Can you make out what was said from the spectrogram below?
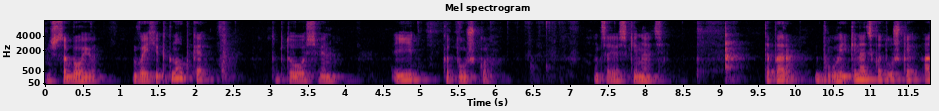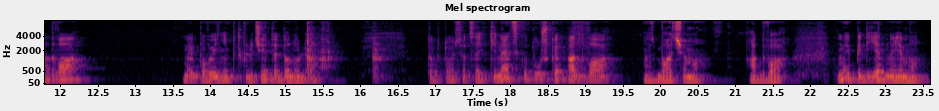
між собою. Вихід кнопки, тобто ось він, і катушку. Оце ось кінець. Тепер другий кінець катушки А2 ми повинні підключити до нуля. Тобто ось оцей кінець катушки А2, ось бачимо А2, ми під'єднуємо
